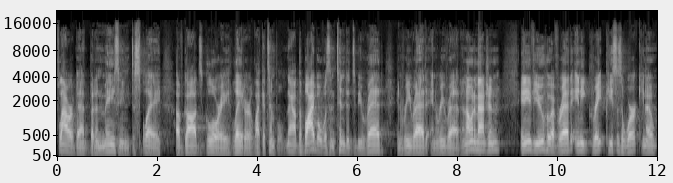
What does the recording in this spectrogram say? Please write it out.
flower bed, but an amazing display of God's glory later, like a temple. Now, the Bible was intended to be read and reread and reread. And I would imagine any of you who have read any great pieces of work, you know,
